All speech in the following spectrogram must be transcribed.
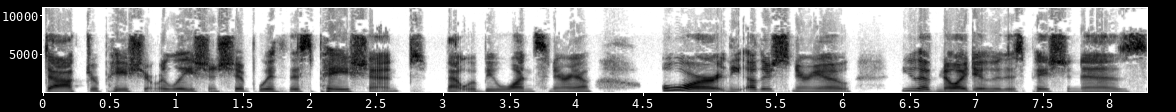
doctor-patient relationship with this patient, that would be one scenario, or in the other scenario, you have no idea who this patient is,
